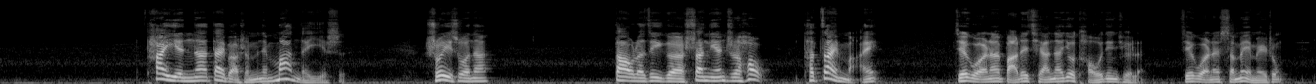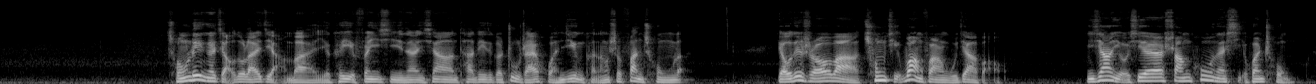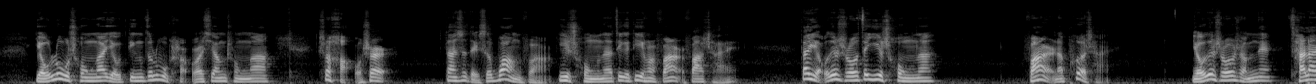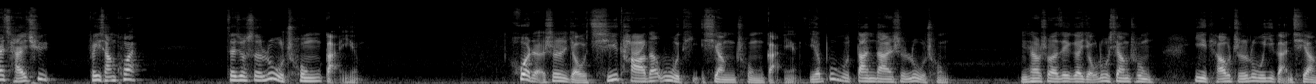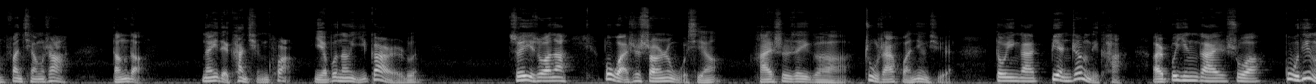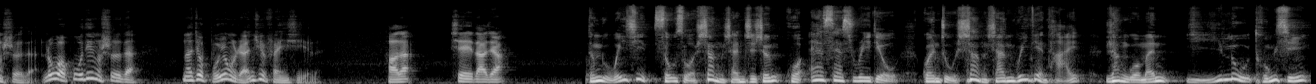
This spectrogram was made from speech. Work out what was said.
太阴呢，代表什么呢？慢的意思。所以说呢，到了这个三年之后，他再买，结果呢，把这钱呢又投进去了，结果呢，什么也没中。从另一个角度来讲吧，也可以分析呢。你像他的这个住宅环境可能是犯冲了，有的时候吧，冲起旺方无价宝。你像有些商铺呢，喜欢冲，有路冲啊，有丁字路口啊，相冲啊，是好事儿，但是得是旺方，一冲呢，这个地方反而发财。但有的时候这一冲呢，反而呢破财。有的时候什么呢？财来财去非常快，这就是路冲感应，或者是有其他的物体相冲感应，也不单单是路冲。你像说这个有路相冲，一条直路一杆枪犯枪煞等等，那也得看情况，也不能一概而论。所以说呢，不管是生日五行还是这个住宅环境学，都应该辩证的看，而不应该说固定式的。如果固定式的，那就不用人去分析了。好的，谢谢大家。登录微信搜索“上山之声”或 “SS Radio”，关注“上山微电台”，让我们一路同行。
